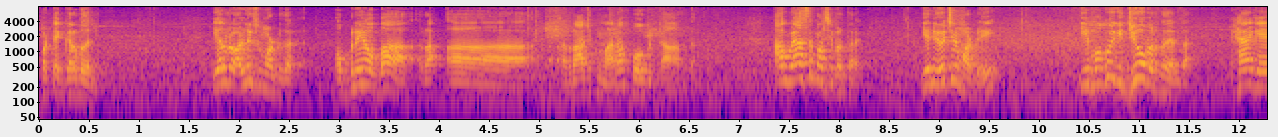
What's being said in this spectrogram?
ಹೊಟ್ಟೆ ಗರ್ಭದಲ್ಲಿ. ಎಲ್ಲರೂ ಅಳ್ಳಿಸು ಮಾಡಿಬಿಡ್ತಾರೆ ಒಬ್ಬನೇ ಒಬ್ಬ ರಾಜಕುಮಾರ ಹೋಗ್ಬಿಟ್ಟ ಅಂತ. ಆ ವ್ಯಾಸ ಮಹರ್ಷಿ ಬರ್ತಾರೆ. ಏನು ಯೋಚನೆ ಮಾಡಿರಿ ಈ ಮಗುವಿಗೆ ಜೀವ ಬರ್ತದೆ ಅಂತ. ಹೇಗೆ?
